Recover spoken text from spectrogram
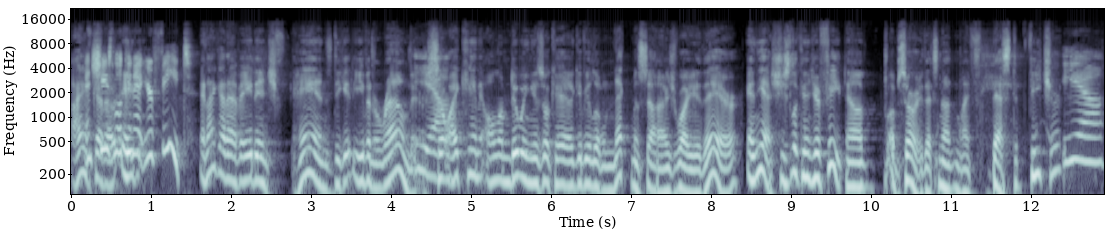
I and she's looking at your feet. and I got to have eight inch hands to get even around there. Yeah. So I can't, all I'm doing is, okay, I'll give you a little neck massage while you're there. And yeah, she's looking at your feet. Now, I'm sorry, that's not my best feature. Yeah,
